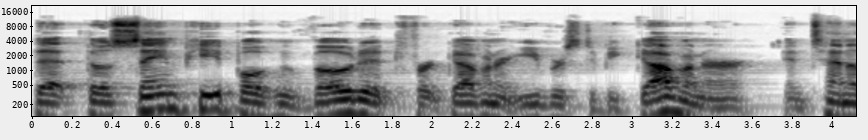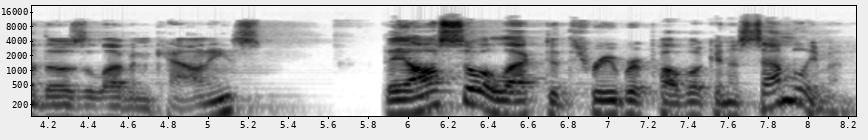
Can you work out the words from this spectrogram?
that those same people who voted for Governor Evers to be governor in 10 of those 11 counties, they also elected three Republican assemblymen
